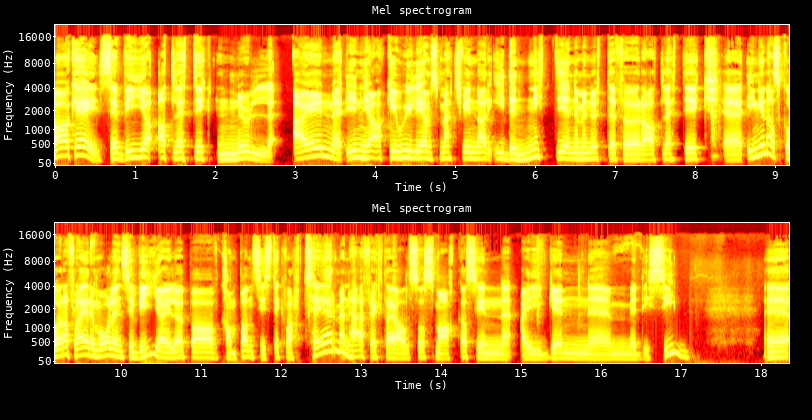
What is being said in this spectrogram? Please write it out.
Ok, Sevilla Athletic 0. 1. Inyaki Williams matchvinner i det 90. minuttet for Atletic. Eh, ingen har skåra flere mål enn Sevilla i løpet av kampene siste kvarter, men her fikk de altså smake sin egen eh, medisin. Eh,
